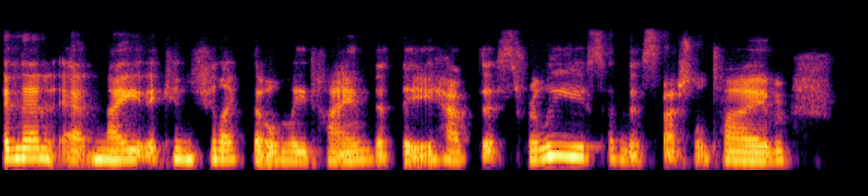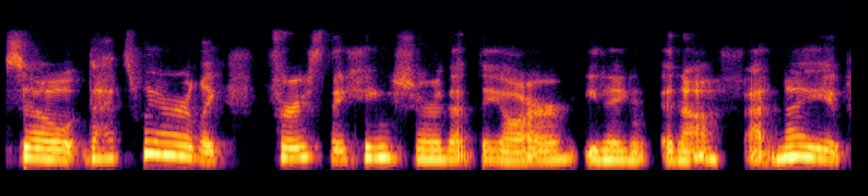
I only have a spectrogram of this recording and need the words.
And then at night it can feel like the only time that they have this release and this special time. So that's where like first making sure that they are eating enough at night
